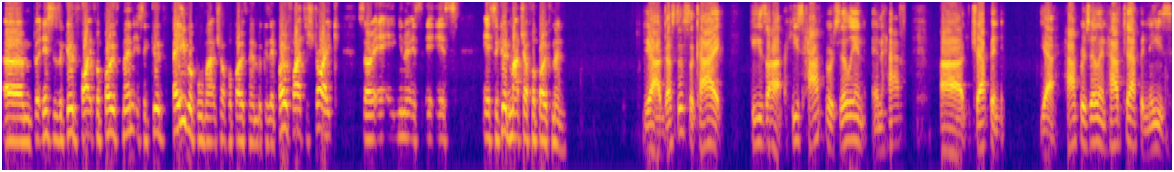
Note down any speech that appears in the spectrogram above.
Um, but this is a good fight for both men. It's a good, favorable matchup for both men because they both like to strike. So it, you know, it's it, it's it's a good matchup for both men. Yeah, Augusto Sakai, he's uh he's half Brazilian and half uh Japanese yeah, half Brazilian, half Japanese.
